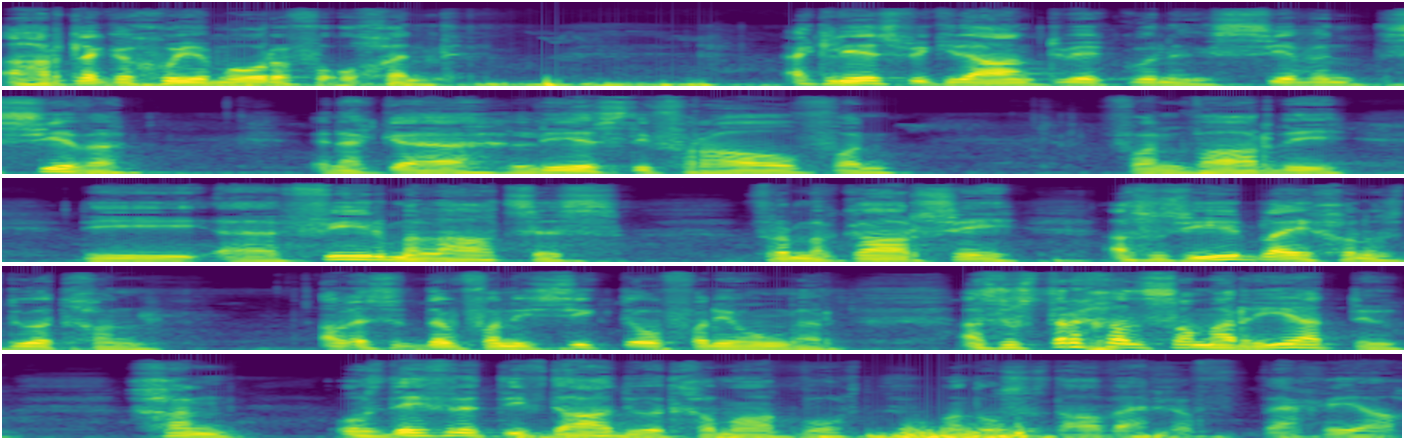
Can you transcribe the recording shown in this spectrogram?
'n Hartlike goeiemôre vir oggend. Ek lees 'n bietjie daar in 2 Konings 7 7 en ek uh, lees die verhaal van van waar die die uh, vier malaatses vir mekaar sê as ons hier bly gaan ons doodgaan. Al is dit nou van die siekte of van die honger. As ons terug gaan Samaria toe, gaan ons definitief daar doodgemaak word want ons is daar weg weggejaag.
